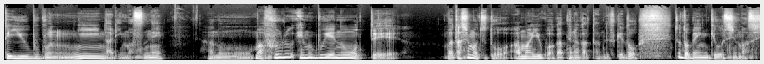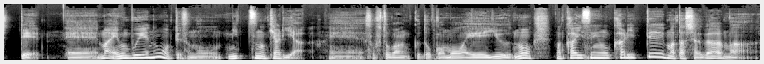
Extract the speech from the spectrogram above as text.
ていう部分になりますね。あのまあ、フル MVNO って私もちょっとあんまりよく分かってなかったんですけどちょっと勉強しまして、えーまあ、MVNO ってその3つのキャリア、えー、ソフトバンクドコモ au の、まあ、回線を借りて、まあ、他社が、ま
